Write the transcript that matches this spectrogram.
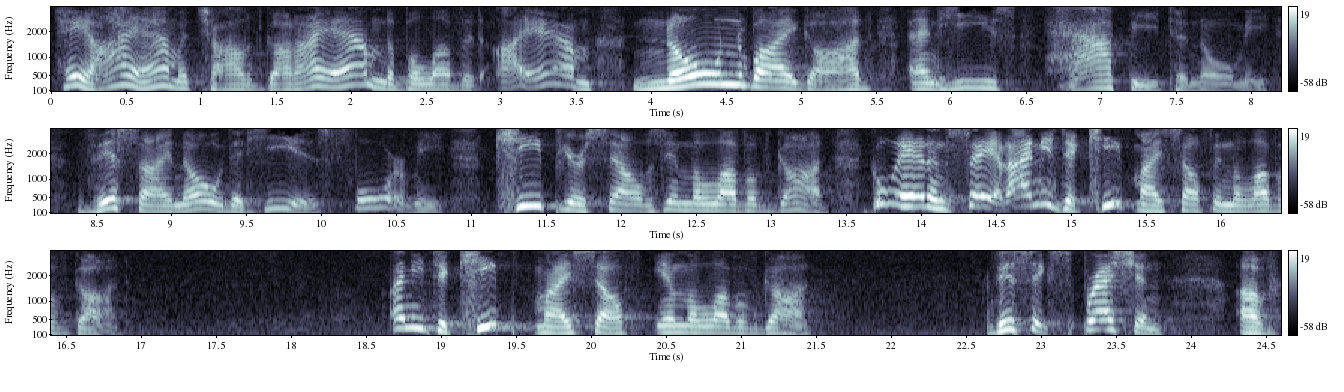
hey, I am a child of God. I am the beloved. I am known by God, and He's happy to know me. This I know that He is for me. Keep yourselves in the love of God. Go ahead and say it. I need to keep myself in the love of God. I need to keep myself in the love of God. This expression of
